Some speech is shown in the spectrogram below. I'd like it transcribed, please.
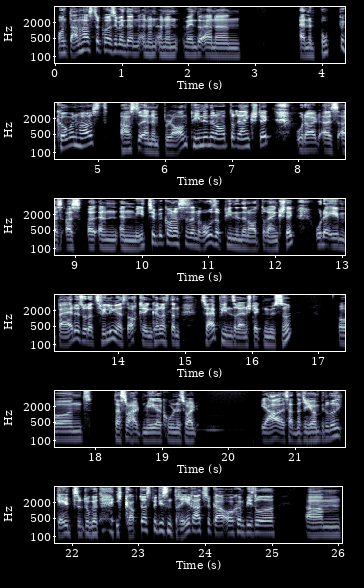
Und dann hast du quasi, wenn du einen, einen, einen wenn du einen, einen Bub bekommen hast, hast du einen blauen Pin in dein Auto reingesteckt oder halt als, als, als äh, ein, ein Mädchen bekommen hast, du einen rosa Pin in dein Auto reingesteckt oder eben beides oder Zwillinge hast du auch kriegen können, hast dann zwei Pins reinstecken müssen und das war halt mega cool und es war halt ja, es hat natürlich auch ein bisschen Geld zu tun gehabt. Ich glaube, du hast mit diesem Drehrad sogar auch ein bisschen ähm,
